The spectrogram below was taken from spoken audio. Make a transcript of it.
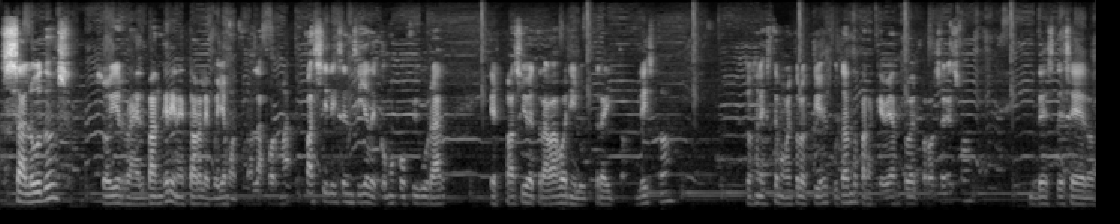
Saludos, soy Israel Banger y en esta hora les voy a mostrar la forma fácil y sencilla de cómo configurar espacio de trabajo en Illustrator. ¿Listo? Entonces en este momento lo estoy ejecutando para que vean todo el proceso desde cero.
